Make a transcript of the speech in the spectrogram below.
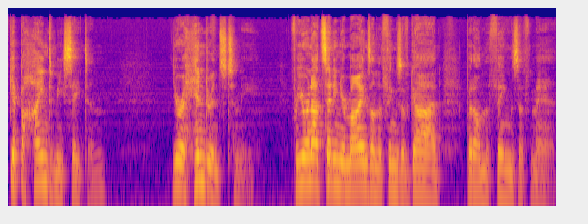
Get behind me, Satan. You're a hindrance to me, for you are not setting your minds on the things of God, but on the things of man.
